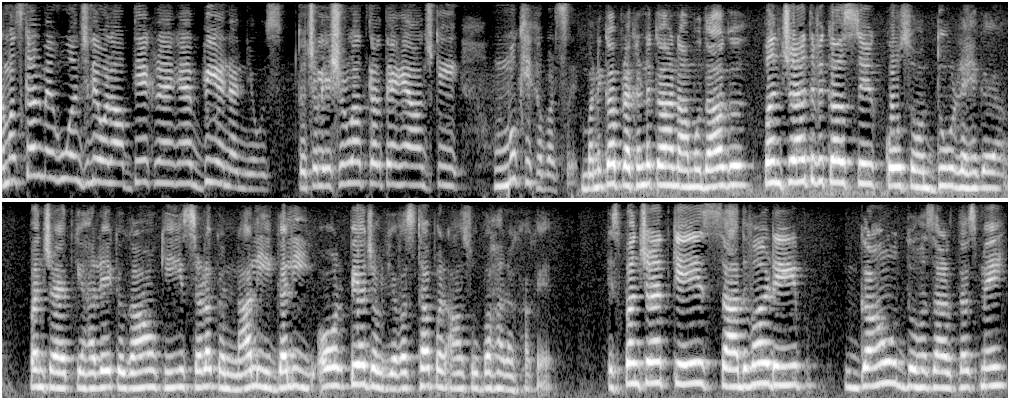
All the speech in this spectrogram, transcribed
नमस्कार, मैं हूँ अंजलि और आप देख रहे हैं बीएनएन न्यूज़ तो चलिए शुरुआत करते हैं आज की मुख्य खबर से। मनिका प्रखंड का नामोदाग पंचायत विकास से कोसों दूर रह गया। पंचायत के हर एक गाँव की सड़क, नाली, गली और पेयजल व्यवस्था पर आँसू बहा रखा गया। इस पंचायत के साधवाडे गाँव 2010 में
